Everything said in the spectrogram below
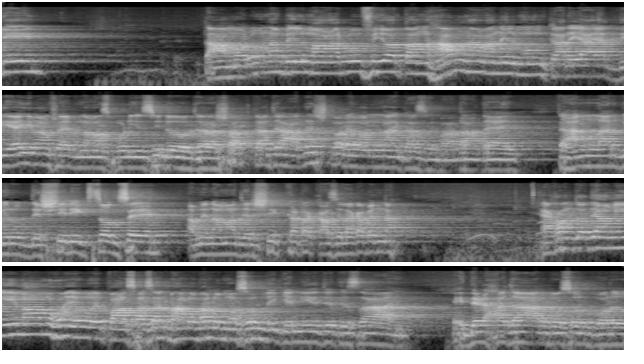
কি? তামরুনা বিল মারুফি ওয়া তানহাউনা আনিল মুনকারি। আয়াত দিয়ে ইমাম সাহেব নামাজ পড়িয়েছিল। যারা সৎ কাজে আদেশ করে, অন্যায় কাজে বাধা দেয়, তা আল্লাহর বিরুদ্ধে শিরিক চলছে। আপনি নামাজের শিক্ষাটা কাজে লাগাবেন না। এখন যদি আমি ইমাম হয়ে ওই পাঁচ হাজার ভালো ভালো মুসল্লিকে নিয়ে যেতে চাই, এই দেড় হাজার বছর পরেও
